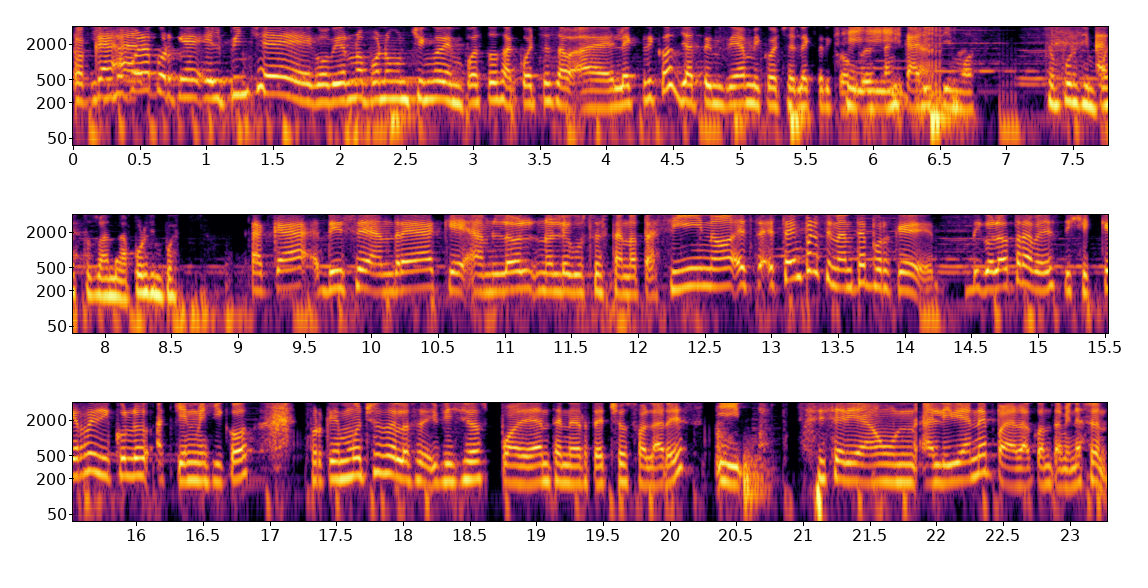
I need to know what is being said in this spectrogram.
Ok, Y si no ah, fuera porque el pinche gobierno pone un chingo de impuestos a coches a- a eléctricos, ya tendría mi coche eléctrico, Sí, pero están carísimos. Son puros impuestos, banda, puros impuestos. Acá dice Andrea que a AMLOL no le gusta esta nota. Sí, no, está, está impresionante porque, digo, la otra vez dije qué ridículo aquí en México, porque muchos de los edificios podrían tener techos solares y sí sería un aliviane para la contaminación.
